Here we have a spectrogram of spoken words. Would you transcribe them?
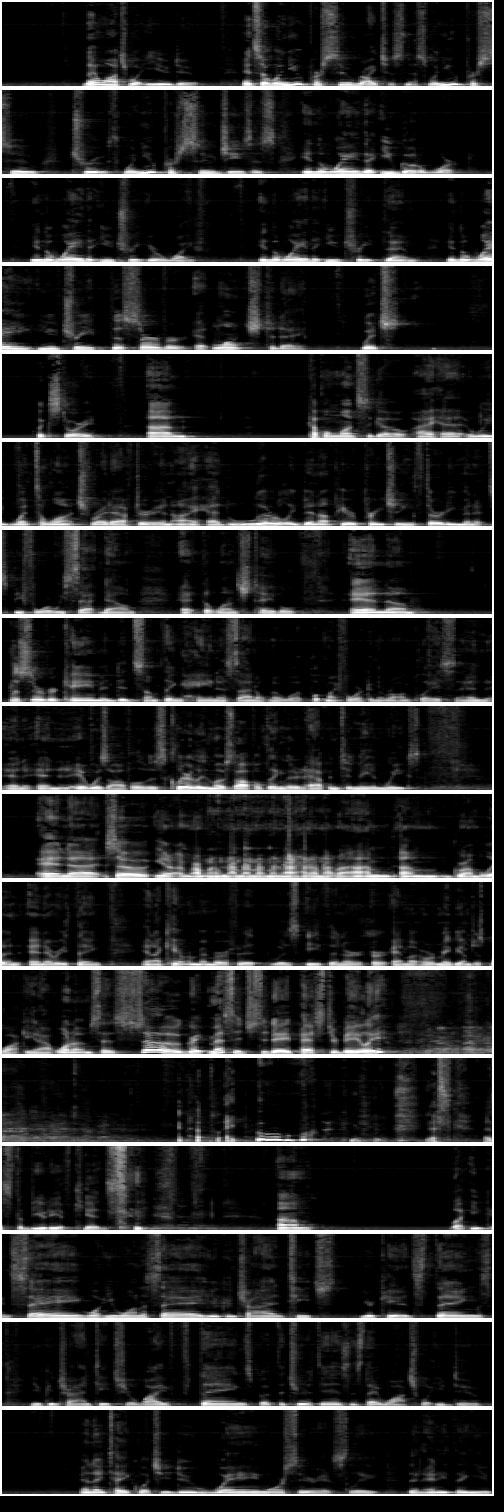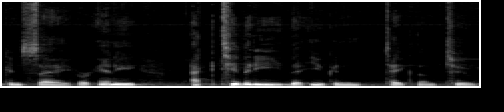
They watch what you do. And so when you pursue righteousness, when you pursue truth, when you pursue Jesus in the way that you go to work, in the way that you treat your wife, in the way that you treat them, in the way you treat the server at lunch today, which, quick story. Um, a couple months ago, I had we went to lunch right after, and I had literally been up here preaching 30 minutes before we sat down at the lunch table, and um, the server came and did something heinous. I don't know what. Put my fork in the wrong place, and and and it was awful. It was clearly the most awful thing that had happened to me in weeks. And uh, so you know, I'm, I'm, grumbling and everything. And I can't remember if it was Ethan or, or Emma, or maybe I'm just blocking it out. One of them says, "So great message today, Pastor Bailey." and I'm like, "Ooh." yes. That's the beauty of kids. um, but you can say what you want to say. You can try and teach your kids things. You can try and teach your wife things. But the truth is, is they watch what you do, and they take what you do way more seriously than anything you can say or any activity that you can take them to.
